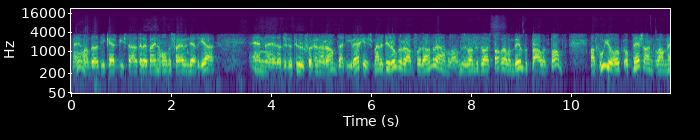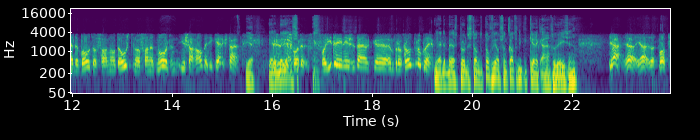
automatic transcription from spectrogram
Hè? Want uh, die kerk die staat er bijna 135 jaar. En dat is natuurlijk voor hun een ramp dat die weg is. Maar het is ook een ramp voor de andere Amelanders, want het was toch wel een beeldbepalend pand. Want hoe je ook op Nes aankwam met de boot of van het oosten of van het noorden, je zag altijd die kerk staan. Ja. ja dus ben je als... voor, de, voor, iedereen is het eigenlijk een pro groot probleem. Ja, dan ben je als protestanten toch weer op zo'n katholieke kerk aangewezen. Ja, ja, ja, dat klopt.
